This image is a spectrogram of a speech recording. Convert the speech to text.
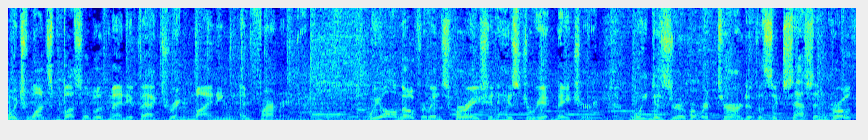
which once bustled with manufacturing, mining, and farming. We all know from inspiration, history, and nature, we deserve a return to the success and growth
